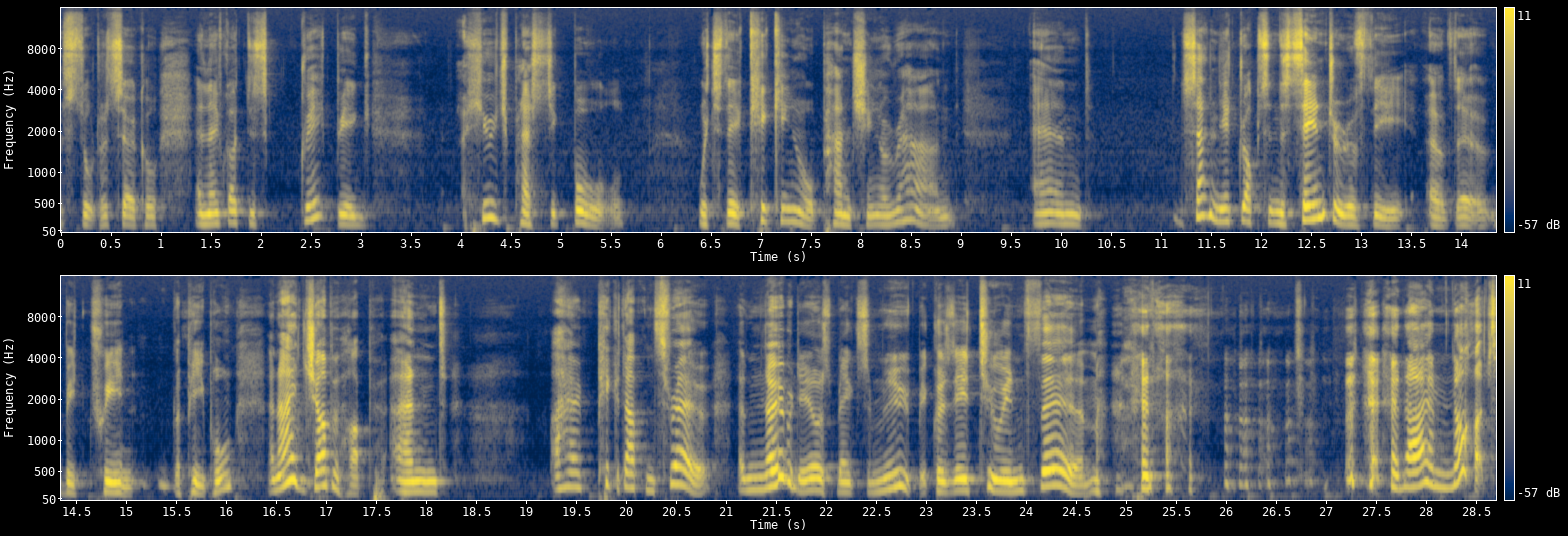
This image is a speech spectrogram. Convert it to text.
sort of circle and they've got this great big huge plastic ball which they're kicking or punching around and suddenly it drops in the center of the of the between the people and I jump up and I pick it up and throw and nobody else makes a move because they're too infirm and I, and I'm not.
